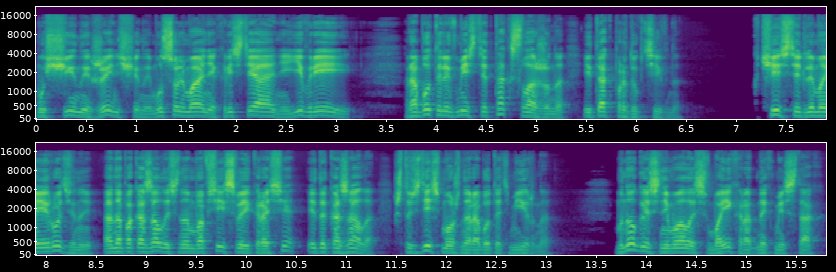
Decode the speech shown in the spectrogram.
мужчины, женщины, мусульмане, христиане, евреи, работали вместе так слаженно и так продуктивно. К чести для моей родины, она показалась нам во всей своей красе и доказала, что здесь можно работать мирно. Многое снималось в моих родных местах.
